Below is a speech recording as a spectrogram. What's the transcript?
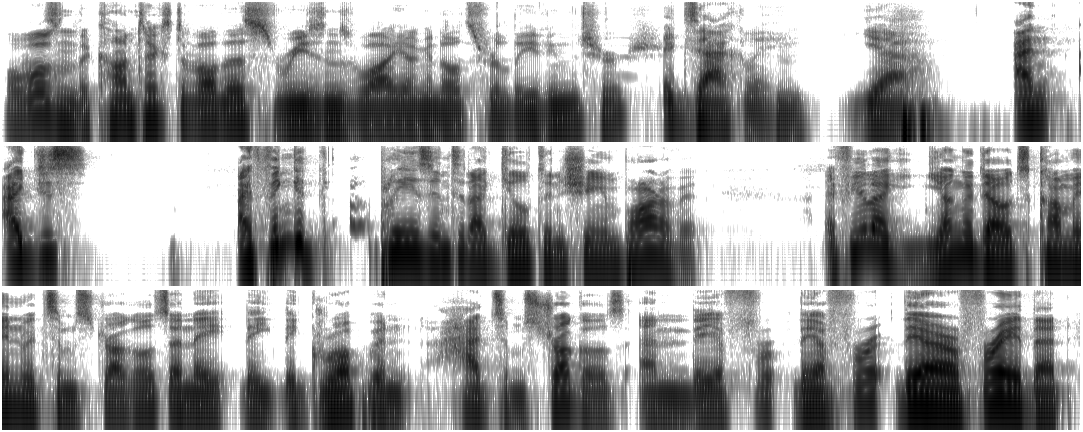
Well, wasn't the context of all this reasons why young adults were leaving the church? Exactly. Yeah. And I just I think it plays into that guilt and shame part of it. I feel like young adults come in with some struggles and they they, they grew up and had some struggles and they afr- they afr- they are afraid that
